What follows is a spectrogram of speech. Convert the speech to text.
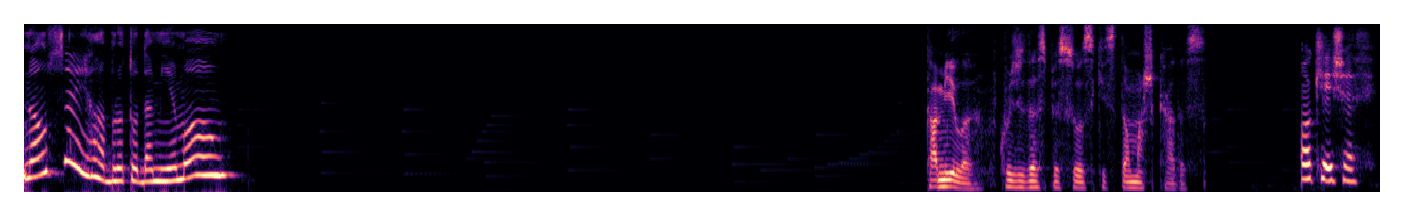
Não sei, ela brotou da minha mão. Camila, cuide das pessoas que estão machucadas. Ok, chefe.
